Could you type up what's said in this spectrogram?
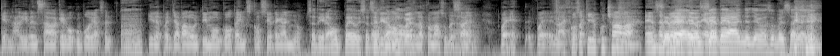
que nadie pensaba que Goku podía hacer. Ajá. Y después ya para lo último, Gotenks con 7 años Se tiraba un peo y se se tiraba un transformaba. se transformaba en Super Ajá. Saiyan. Pues, este- pues las cosas que yo escuchaba en Siete, era- siete años llegó a Super Saiyajin.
